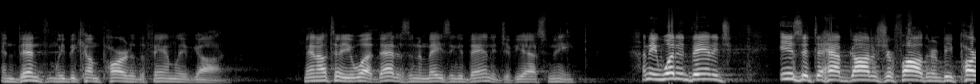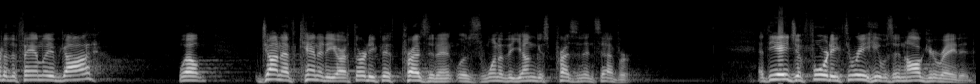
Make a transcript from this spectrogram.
And then we become part of the family of God. Man, I'll tell you what, that is an amazing advantage if you ask me. I mean, what advantage is it to have God as your Father and be part of the family of God? Well, John F. Kennedy, our 35th president, was one of the youngest presidents ever. At the age of 43, he was inaugurated.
